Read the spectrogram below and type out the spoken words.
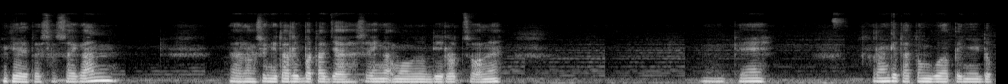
oke kita selesaikan. Nah, langsung kita ribet aja. Saya nggak mau di load soalnya. Oke. Sekarang kita tunggu HP nya hidup.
